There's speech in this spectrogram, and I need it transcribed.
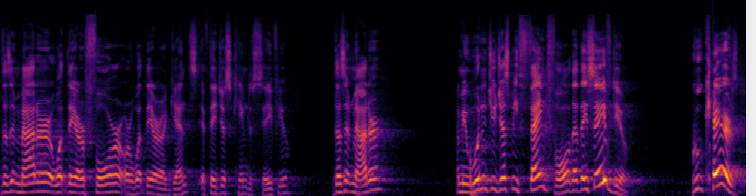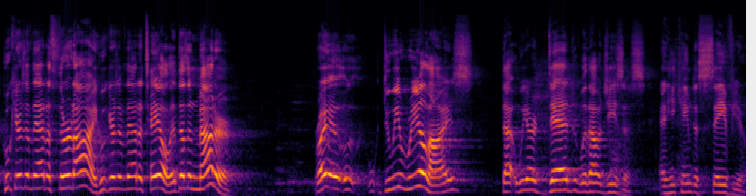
Does it matter what they are for or what they are against if they just came to save you? Does it matter? I mean, wouldn't you just be thankful that they saved you? Who cares? Who cares if they had a third eye? Who cares if they had a tail? It doesn't matter. Right? Do we realize that we are dead without Jesus and he came to save you?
